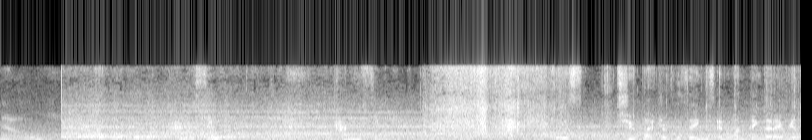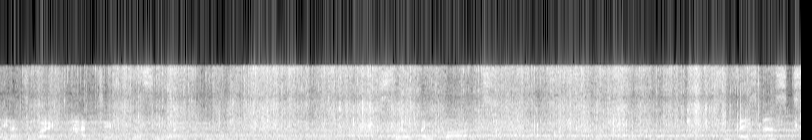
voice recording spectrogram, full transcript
now. Can you see? Can you see? It was two practical things and one thing that I really had to buy. Had to. You'll see why. So I bought some face masks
